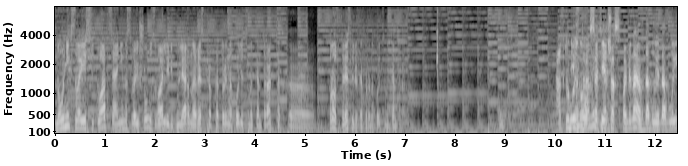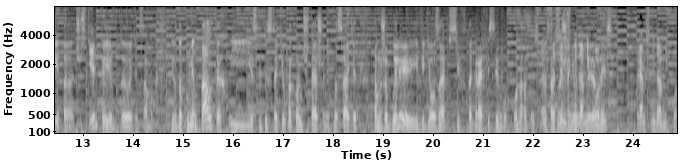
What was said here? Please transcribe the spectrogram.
Но у них своя ситуация, они на свои шоу звали регулярно рестлеров, которые находятся на контрактах, э, просто рестлеры, которые находятся на контрактах. А с другой Не, ну, стороны... кстати, да, я сейчас вспоминаю, в WWE-то частенько и в, в этих самых, и в документалках, и если ты статью какую-нибудь читаешь у них на сайте, там же были и видеозаписи, и фотографии с Рингов Конора, то есть Э, совсем с недавних пор. есть. прям с недавних пор.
